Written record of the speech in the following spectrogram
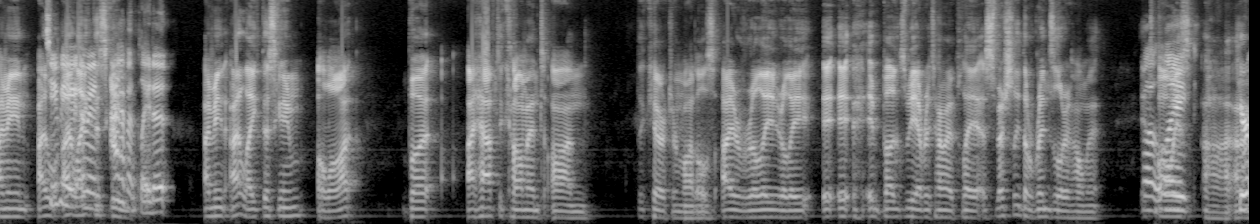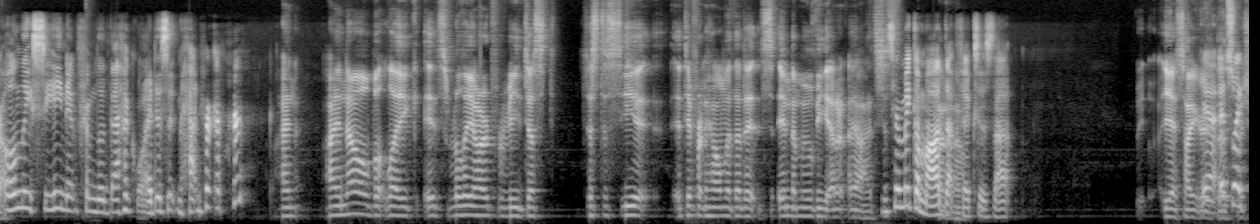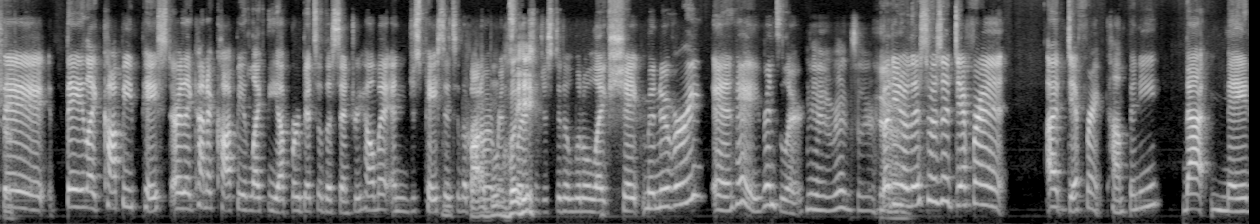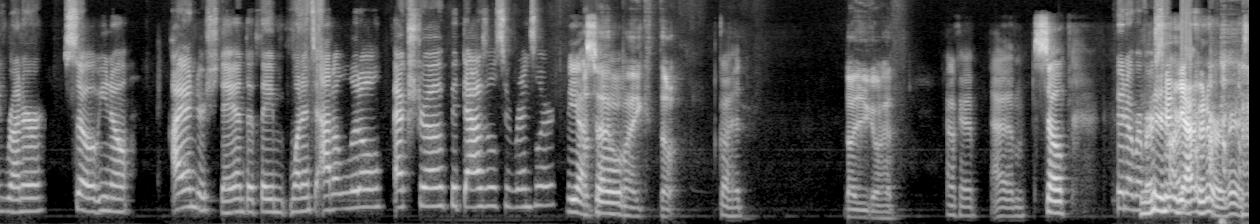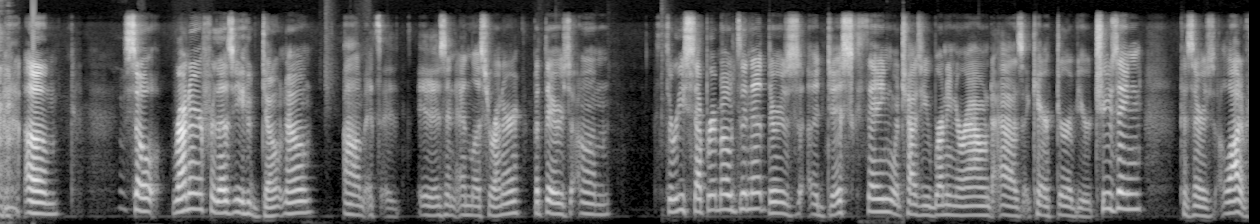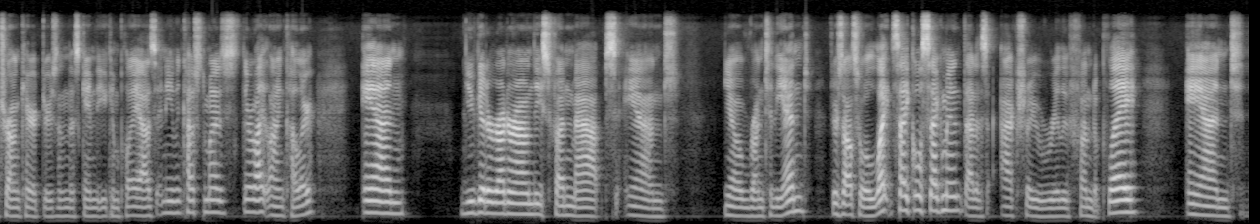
I mean, I, TV. I I, like mean, this game. I haven't played it. I mean, I like this game a lot, but I have to comment on the character models. I really, really, it, it, it bugs me every time I play it, especially the Rinzler helmet. It's But, always, like, uh, You're know. only seeing it from the back. Why does it matter? I, I know, but like, it's really hard for me just just to see it a different helmet that it's in the movie. I don't. Uh, it's Just just to make a mod don't that know. fixes that. yes, I agree. Yeah, with this, it's like for sure. they they like copy paste or they kind of copied like the upper bits of the Sentry helmet and just pasted it to the bottom of Probably. Rinzler's and just did a little like shape maneuvery and hey Rinzler. Yeah, Renzer. Yeah. But you know this was a different a different company that made Runner, so you know I understand that they wanted to add a little extra bedazzle to Rinzler. Yeah, But so then, like the go ahead. no, you go ahead. Okay. Um so Uno reverse card. yeah, Uno reverse. um, so runner, for those of you who don't know, um, it's it, it is an endless runner, but there's um three separate modes in it. There's a disc thing which has you running around as a character of your choosing, because there's a lot of Tron characters in this game that you can play as and even customize their light line color, and you get to run around these fun maps and you know run to the end. There's also a light cycle segment that is actually really fun to play. And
